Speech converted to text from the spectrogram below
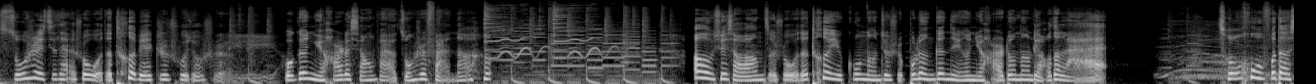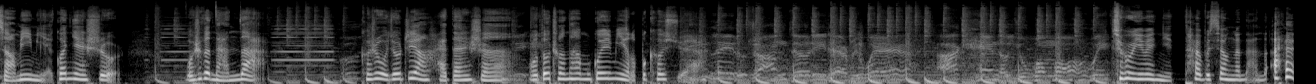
俗世奇才说我的特别之处就是我跟女孩的想法总是反的。傲雪小王子说我的特异功能就是不论跟哪个女孩都能聊得来。从护肤到小秘密，关键是我是个男的。可是我就这样还单身，我都成她们闺蜜了，不科学。就是因为你太不像个男的，哎，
